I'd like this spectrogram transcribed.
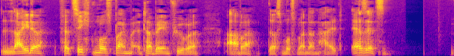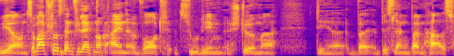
leider verzichten muss beim Tabellenführer. Aber das muss man dann halt ersetzen. Ja, und zum Abschluss dann vielleicht noch ein Wort zu dem Stürmer der bislang beim HSV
